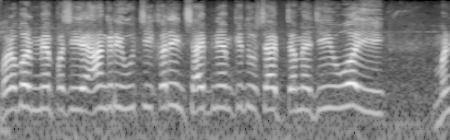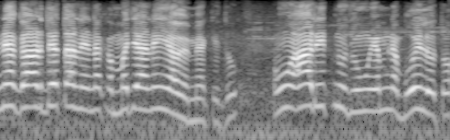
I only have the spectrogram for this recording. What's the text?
બરાબર? મેં પછી આંગળી ઊંચી કરીને સાહેબને એમ કીધું સાહેબ તમે જે હોય મને ગાળ દેતા ને એના મજા નહીં આવે, મેં કીધું. હું આ રીતનું જ, હું એમને બોલ્યો હતો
